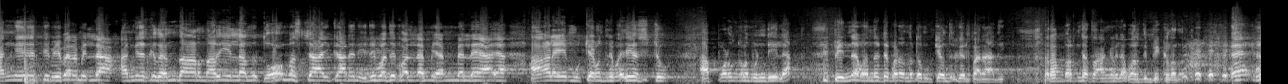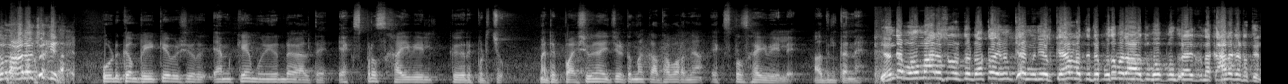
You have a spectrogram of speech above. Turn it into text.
അങ്ങേക്ക് വിവരമില്ല അങ്ങേക്ക് ഇത് എന്താണെന്ന് അറിയില്ല എന്ന് തോമസ് ചായ്ക്കാടൻ ഇരുപത് കൊല്ലം എം എൽ എ ആയ ആളെയും മുഖ്യമന്ത്രി പരിഹസിച്ചു. അപ്പോൾ നിങ്ങൾ മിണ്ടിയില്ല. പിന്നെ വന്നിട്ട് ഇവിടെ വന്നിട്ട് മുഖ്യമന്ത്രിക്ക് ഒരു പരാതി. റബ്ബറിന്റെ താങ്ങുവില വർദ്ധിപ്പിക്കുന്നത്. നിങ്ങൾ ഒടുക്കം P K Basheer M K മുനീറിന്റെ കാലത്തെ എക്സ്പ്രസ് ഹൈവേയിൽ കയറി പിടിച്ചു. മറ്റേ പശുവിനെ അയച്ചിട്ടുന്ന കഥ പറഞ്ഞ എക്സ്പ്രസ് ഹൈവേയിലെ അതിൽ തന്നെ. എന്റെ ബഹുമാന സുഹൃത്ത് ഡോക്ടർ എം കെ മുനീർ കേരളത്തിന്റെ പൊതുമരാമത്ത് വകുപ്പ് മന്ത്രിയായിരിക്കുന്ന കാലഘട്ടത്തിൽ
